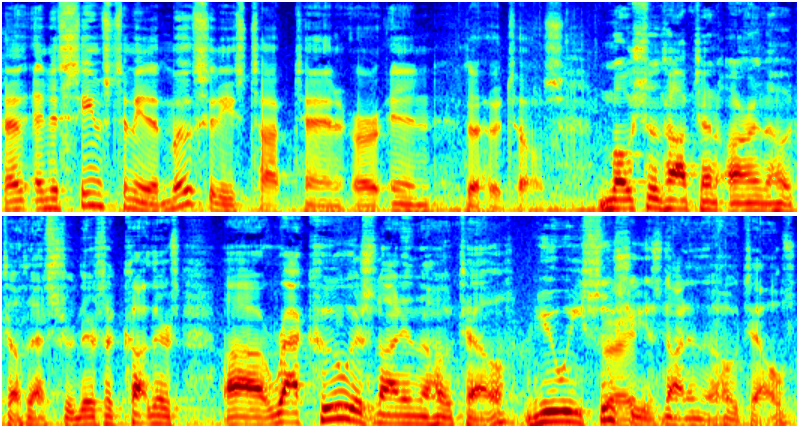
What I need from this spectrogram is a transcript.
And, and it seems to me that most of these top 10 are in the hotels. most of the top ten are in the hotels. That's true. There's a there's uh, Raku is not in the hotel. Yui Sushi Right. is not in the hotels.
